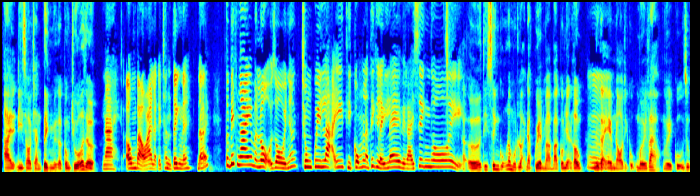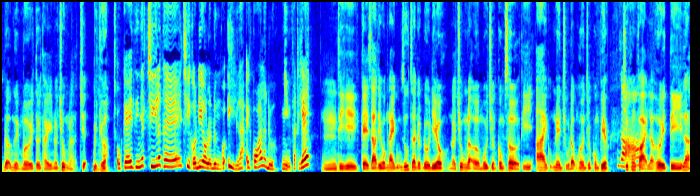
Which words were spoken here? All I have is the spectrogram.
ai lại đi so tràn tinh với cả công chúa giờ Này, ông bảo ai là cái trần tinh đấy. Đấy, tôi biết ngay mà lộ rồi nhá. Trung quy lại thì cũng là thích lấy lê với gái xinh thôi. à, ừ thì sinh cũng là một loại đặc quyền mà bà công nhận không Ừ. với cả em nó thì cũng mới vào người cũ giúp đỡ người mới tôi thấy nói chung là chuyện bình thường Ok thì nhất trí là thế, chỉ có điều là đừng có ỉ lại quá là được, nhìn phát ghét. Ừ, thì kể ra thì hôm nay cũng rút ra được đôi điều nói chung là ở môi trường công sở thì ai cũng nên chủ động hơn trong công việc Dạ. chứ không phải là hơi tí là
